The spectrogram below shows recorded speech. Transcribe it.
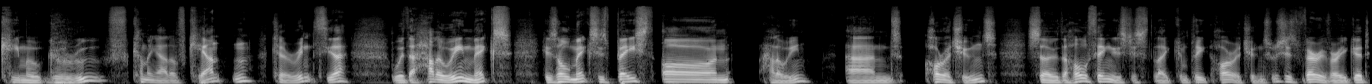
Chemo Groove coming out of Kärnten, Carinthia, with a Halloween mix. His whole mix is based on Halloween and horror tunes. So the whole thing is just like complete horror tunes, which is very, very good.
